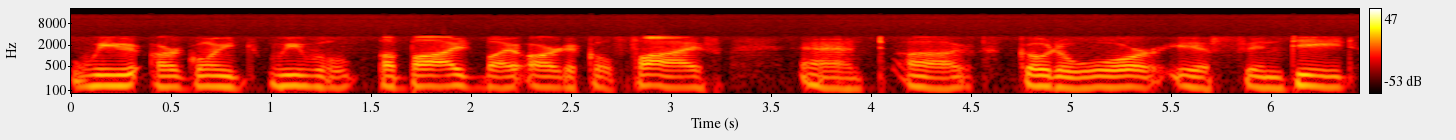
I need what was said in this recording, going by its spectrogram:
we are going, we will abide by Article 5 and uh, go to war if indeed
